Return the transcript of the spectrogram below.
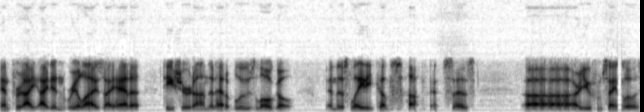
and for I, I didn't realize I had a T-shirt on that had a Blues logo, and this lady comes up and says, uh, "Are you from St. Louis?"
